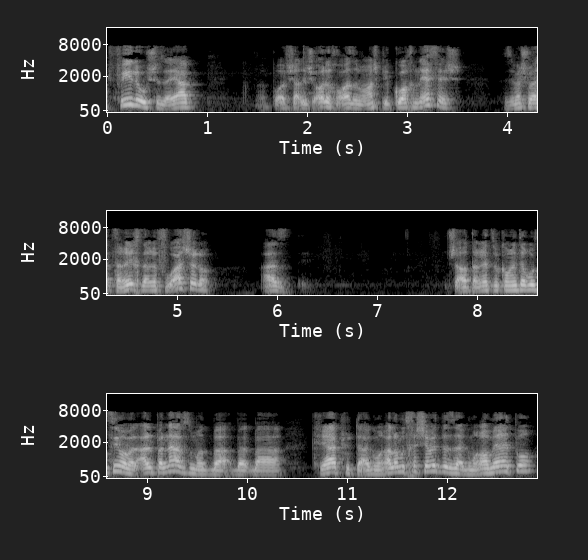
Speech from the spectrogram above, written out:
אפילו שזה היה, פה אפשר לשאול לכאורה, זה ממש פיקוח נפש, זה מה שהוא היה צריך, זה הרפואה שלו. אז אפשר לתרץ בכל מיני תירוצים, אבל על פניו, זאת אומרת, בקריאה הפשוטה, הגמרא לא מתחשבת בזה, הגמרא אומרת פה,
